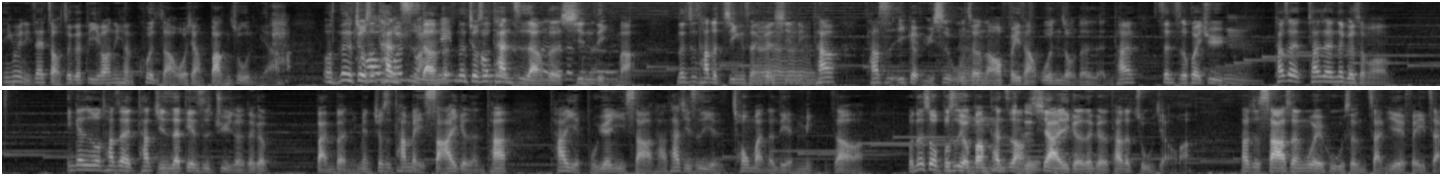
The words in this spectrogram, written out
因为你在找这个地方，你很困扰，我想帮助你啊。”哦，那个就是炭治郎的，那就是炭治郎的心灵嘛，那是他的精神跟心灵。他他是一个与世无争，然后非常温柔的人。他甚至会去，他在他在那个什么，应该是说他在他即使在电视剧的那个版本里面，就是他每杀一个人，他。他也不愿意杀他，他其实也充满了怜悯，你知道吗？我那时候不是有帮炭治郎下一个那个他的注脚吗？他是杀生为护生，斩业非斩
